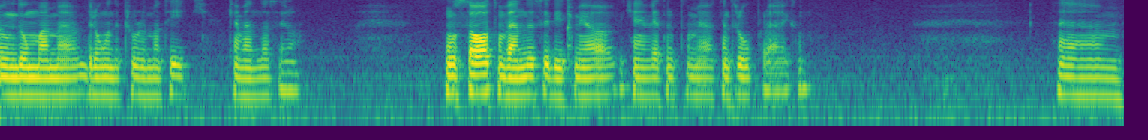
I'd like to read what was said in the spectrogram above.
ungdomar med beroendeproblematik kan vända sig då. Hon sa att hon vände sig dit men jag, kan, jag vet inte om jag kan tro på det här liksom. Ehm,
